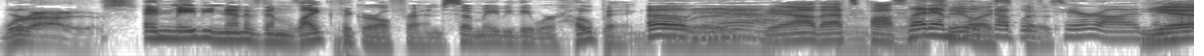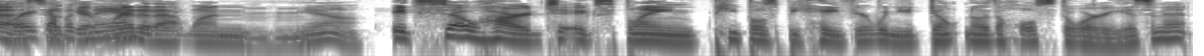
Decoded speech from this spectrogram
we're out of this. and maybe none of them like the girlfriend, so maybe they were hoping. Oh, maybe. yeah. yeah, that's possible. Let him too, hook I up with. Tara and then yeah, break so up with get Mandy. rid of that one. Mm-hmm. Yeah, it's so hard to explain people's behavior when you don't know the whole story, isn't it?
